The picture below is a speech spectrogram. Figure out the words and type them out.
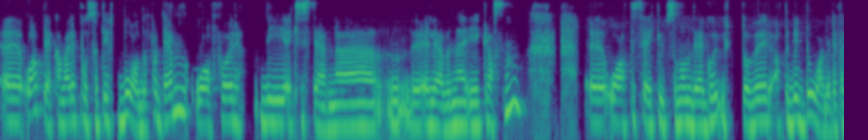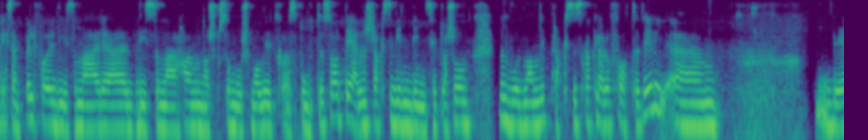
Eh, og at det kan være positivt både for dem og for de eksisterende mm, elevene i klassen. Eh, og at det ser ikke ut som om det går utover at det blir dårligere f.eks. For, for de som, er, eh, de som er, har norsk som morsmål i utgangspunktet. Så at det er en slags vinn-vinn-situasjon. Men hvor man i praksis skal klare å få det til det,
